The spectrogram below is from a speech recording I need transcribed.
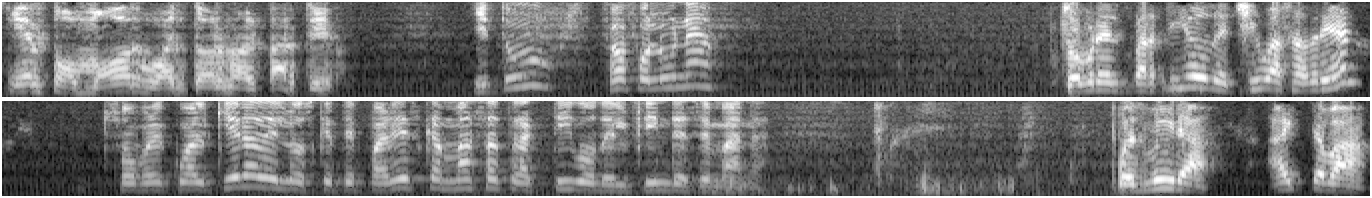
cierto morbo en torno al partido. ¿Y tú, Fafo Luna? ¿Sobre el partido de Chivas, Adrián? Sobre cualquiera de los que te parezca más atractivo del fin de semana. Pues mira, ahí te va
